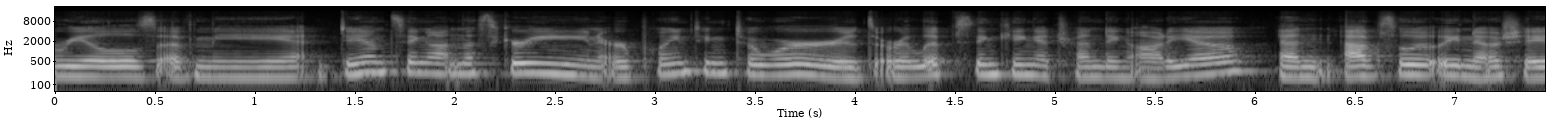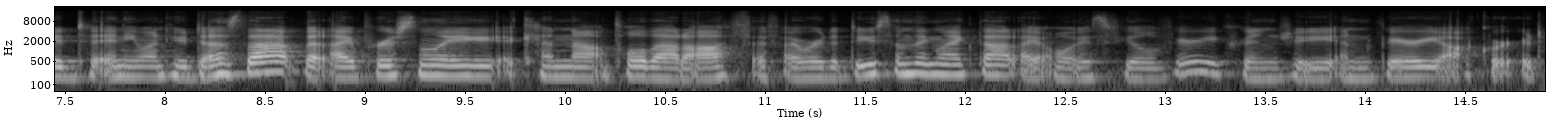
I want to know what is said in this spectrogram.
reels of me dancing on the screen or pointing to words or lip syncing a trending audio. And absolutely no shade to anyone who does that, but I personally cannot pull that off. If I were to do something like that, I always feel very cringy and very awkward.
